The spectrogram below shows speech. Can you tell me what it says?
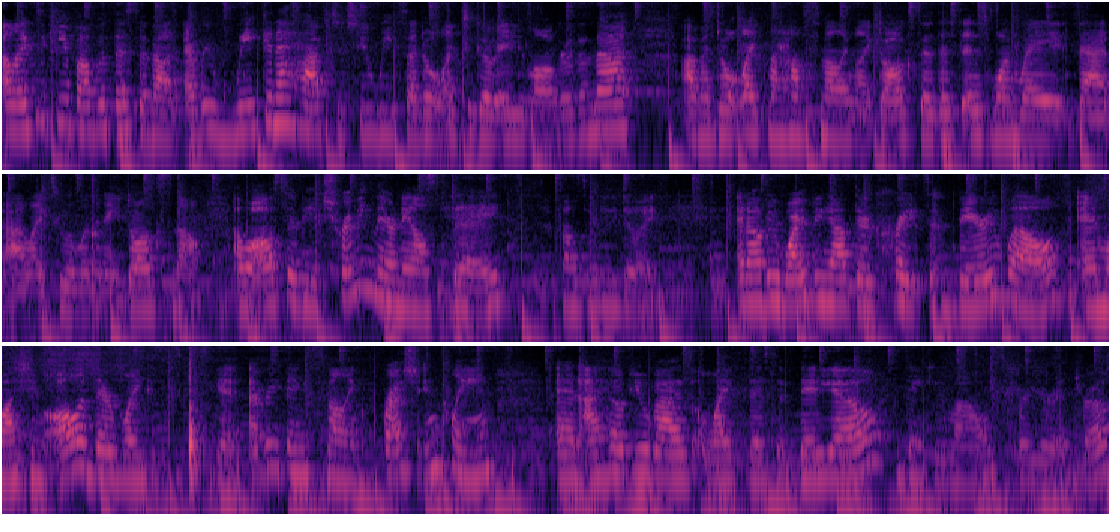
I like to keep up with this about every week and a half to two weeks. I don't like to go any longer than that. Um, I don't like my house smelling like dogs, so this is one way that I like to eliminate dog smell. I will also be trimming their nails today. Miles, what are you doing? and I'll be wiping out their crates very well and washing all of their blankets to get everything smelling fresh and clean. And I hope you guys like this video. Thank you, Miles, for your intro.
